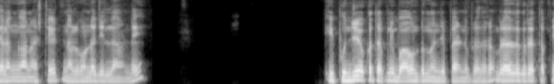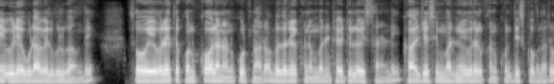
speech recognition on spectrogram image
తెలంగాణ స్టేట్ నల్గొండ జిల్లా అండి. ఈ పుంజు యొక్క తప్ని బాగుంటుందని చెప్పారండి బ్రదర్ బ్రదర్ దగ్గర తప్ని వీడియో కూడా అవైలబుల్గా ఉంది. సో ఎవరైతే కొనుక్కోవాలని అనుకుంటున్నారో బ్రదర్ యొక్క నెంబర్ని టైటిల్లో ఇస్తానండి. కాల్ చేసి మరిన్ని వివరాలు కనుక్కొని తీసుకోగలరు.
